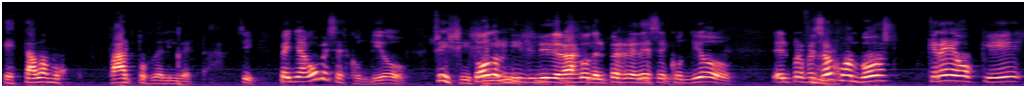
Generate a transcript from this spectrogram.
estábamos faltos de libertad. Sí, Peña Gómez se escondió. Sí, sí, Todo el liderazgo del PRD se escondió. El profesor Juan Bosch creo que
